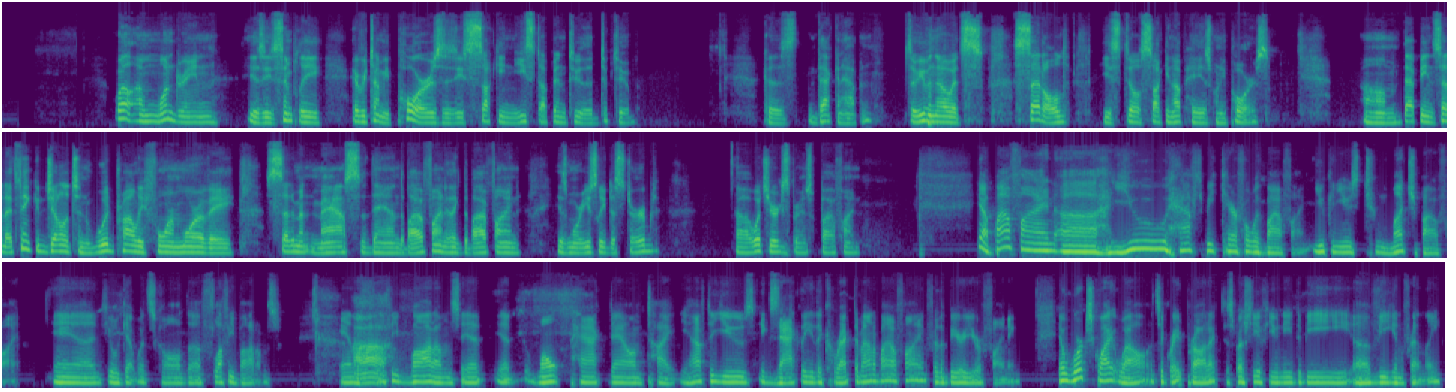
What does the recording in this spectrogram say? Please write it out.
Well, I'm wondering is he simply, every time he pours, is he sucking yeast up into the dip tube? Because that can happen. So even though it's settled, he's still sucking up haze when he pours. Um, that being said, I think gelatin would probably form more of a sediment mass than the biofine. I think the biofine is more easily disturbed. Uh, what's your experience with biofine? Yeah, biofine. Uh, you have to be careful with biofine. You can use too much biofine, and you'll get what's called uh, fluffy bottoms. And the Ah. fluffy bottoms, it it won't pack down tight. You have to use exactly the correct amount of biofine for the beer you're finding. It works quite well. It's a great product, especially if you need to be uh, vegan friendly.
